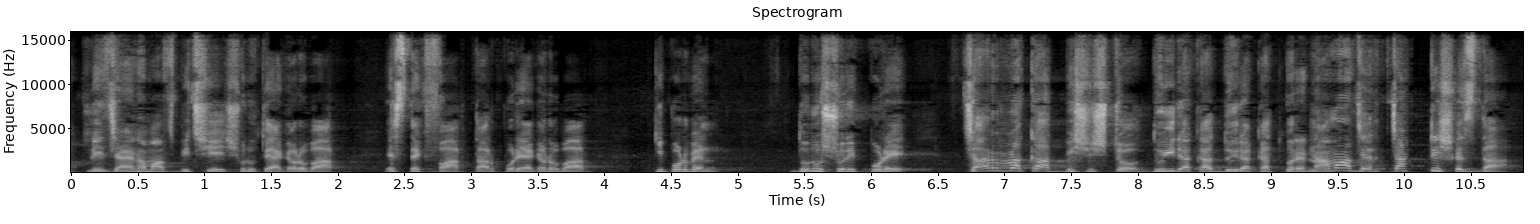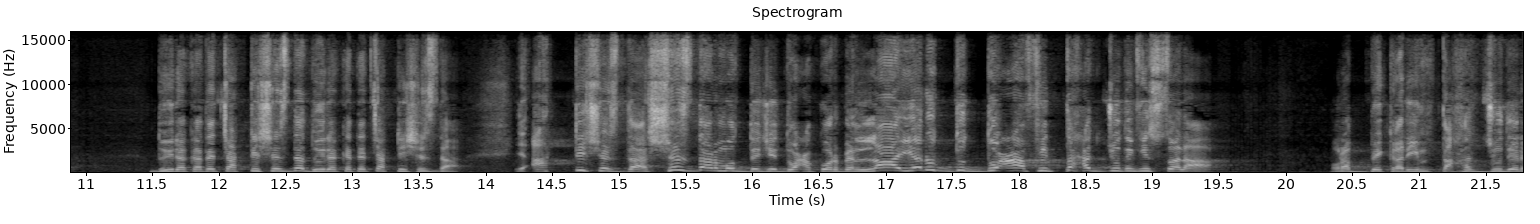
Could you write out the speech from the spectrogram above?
আপনি জায়নামাজ বিছিয়ে শুরুতে এগারো বার ইস্তেকফার তারপরে এগারো বার, কি পড়বেন? দুরুজ শরীফ পড়ে চার রাকাত বিশিষ্ট, দুই রাকাত দুই রাকাত করে নামাজের চারটি সেজদা। দুই রাকাতে চারটি সেজদা, দুই রাকাতে চারটি সেজদা। এই আটটি সেজদা, সেজদার মধ্যে যে দোয়া করবেন, লা ইয়ারুদ্দু দুআ ফি তাহাজ্জুদি ফিস সালাহ। রব্বে করিম, তাহাজ্জুদের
